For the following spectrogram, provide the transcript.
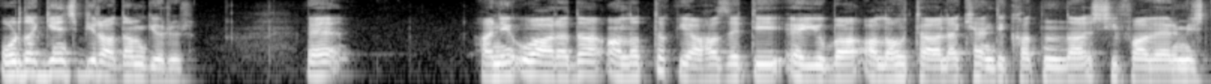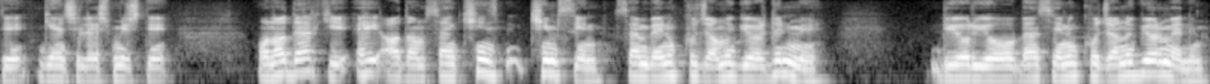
orada genç bir adam görür. Ve hani o arada anlattık ya Hazreti Eyyub'a Allahu Teala kendi katında şifa vermişti, gençleşmişti. Ona der ki ey adam sen kim, kimsin? Sen benim kocamı gördün mü? Diyor yo ben senin kocanı görmedim.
